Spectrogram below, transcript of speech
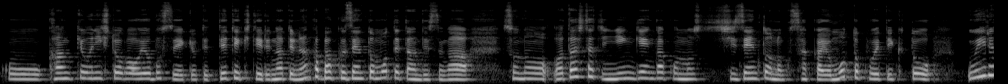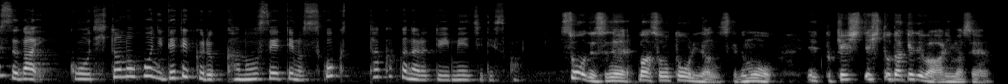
こう環境に人が及ぼす影響って出てきてるなってなんか漠然と思ってたんですがその私たち人間がこの自然との境をもっと超えていくとウイルスがこう人の方に出てくる可能性っていうのはすごく高くなるっていうイメージですか？そうですね。まあ、その通りなんですけども、えっと、決して人だけではありません。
